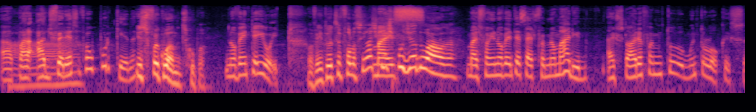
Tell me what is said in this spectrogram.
A, pa- a diferença foi o porquê, né? Isso foi quando, desculpa? 98. 98 você falou assim, acho que a gente Mas- podia doar, né? Mas foi em 97, foi meu marido. A história foi muito, muito louca, isso-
